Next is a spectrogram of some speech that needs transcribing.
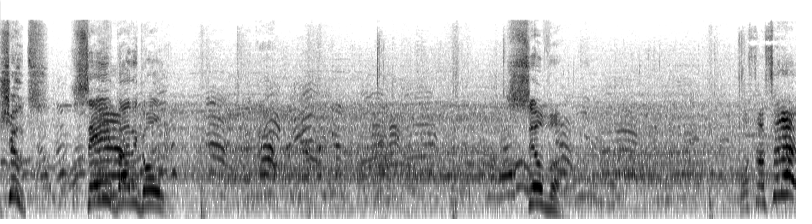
shoots, saved by the goalie. Silva Ball top center.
